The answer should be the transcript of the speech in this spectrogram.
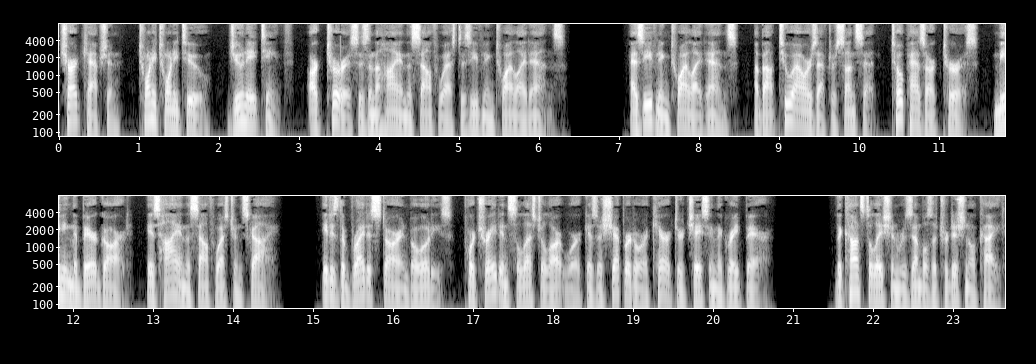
Chart caption 2022, June 18th. Arcturus is in the high in the southwest as evening twilight ends. As evening twilight ends, about two hours after sunset, Topaz Arcturus, meaning the Bear Guard, is high in the southwestern sky. It is the brightest star in Boötes, portrayed in celestial artwork as a shepherd or a character chasing the Great Bear. The constellation resembles a traditional kite,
